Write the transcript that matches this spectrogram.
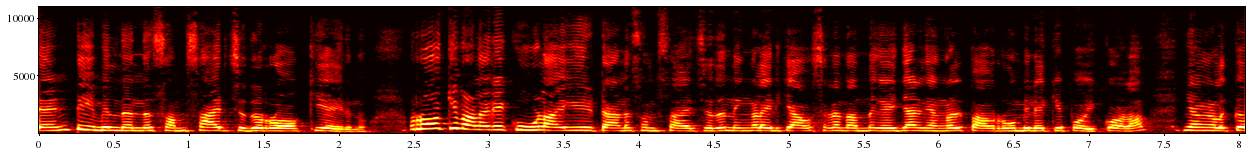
ഡെൻ ടീമിൽ നിന്ന് സംസാരിച്ചത് റോക്കി ആയിരുന്നു. റോക്കി വളരെ കൂളായിട്ടാണ് സംസാരിച്ചത്. നിങ്ങൾ എനിക്ക് അവസരം തന്നു കഴിഞ്ഞാൽ ഞങ്ങൾ പവർ റൂമിലേക്ക് പോയിക്കോളാം. ഞങ്ങൾക്ക്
